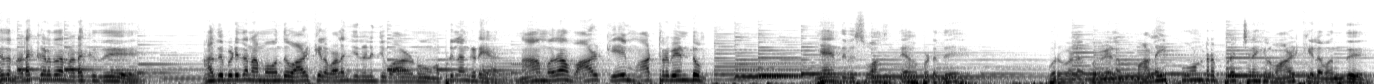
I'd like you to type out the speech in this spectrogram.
ஏதோ நடக்கிறதா நடக்குது. அதுபடி தான் நம்ம வந்து வாழ்க்கையில் வளைஞ்சு நெளிஞ்சு வாழணும். அப்படிலாம் கிடையாது. நாம் தான் வாழ்க்கையை மாற்ற வேண்டும். ஏன் இந்த விசுவாசம் தேவைப்படுது? ஒருவேளை ஒருவேளை மலை போன்ற பிரச்சனைகள் வாழ்க்கையில் வந்து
